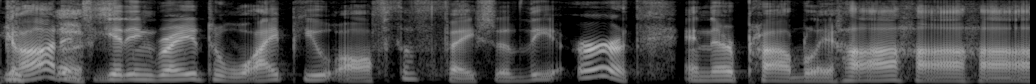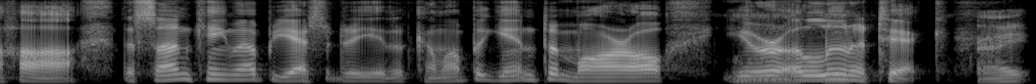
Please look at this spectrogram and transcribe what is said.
God is getting ready to wipe you off the face of the earth. And they're probably, ha, ha, ha, ha. The sun came up yesterday. It'll come up again tomorrow. You're a Mhm. lunatic. right.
